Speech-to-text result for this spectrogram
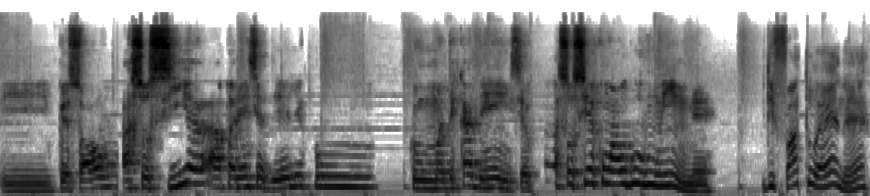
e o pessoal associa a aparência dele com, com uma decadência, associa com algo ruim, né? De fato é, né?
